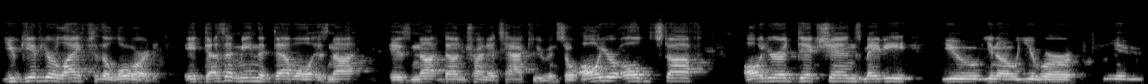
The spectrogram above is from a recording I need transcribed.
you give your life to the Lord, it doesn't mean the devil is not is not done trying to attack you. And so all your old stuff, all your addictions, maybe you you know you were you,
